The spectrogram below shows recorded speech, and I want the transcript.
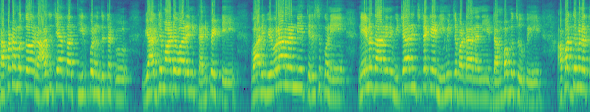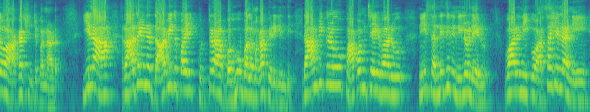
కపటముతో రాజు చేత తీర్పునందుటకు వ్యాజ్యమాడు వారిని కనిపెట్టి వారి వివరాలన్నీ తెలుసుకొని నేను దానిని విచారించుటకే నియమించబడ్డానని డంబము చూపి అబద్ధములతో ఆకర్షించుకున్నాడు. ఇలా రాజైన దావీదుపై కుట్ర బహుబలముగా పెరిగింది. దాంబికులు పాపం చేయవారు నీ సన్నిధిని నిలవలేరు. వారు నీకు అసహ్యులని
